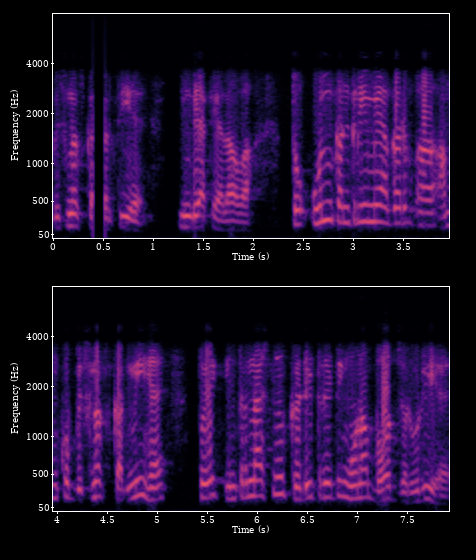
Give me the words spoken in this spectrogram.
बिज़नेस करती है इंडिया के अलावा। तो उन कंट्री में अगर हमको बिज़नेस करनी है तो एक इंटरनेशनल क्रेडिट रेटिंग होना बहुत ज़रूरी है।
